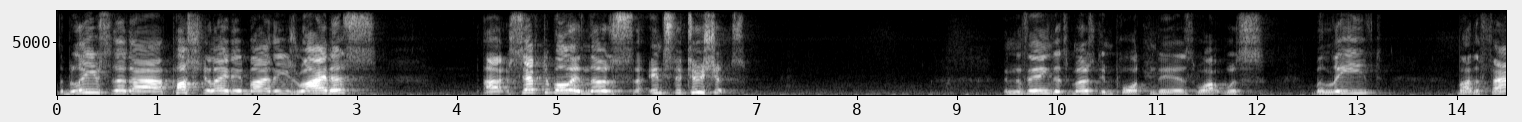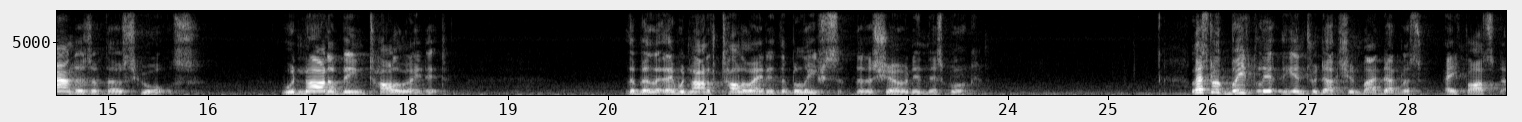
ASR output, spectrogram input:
The beliefs that are postulated by these writers are acceptable in those institutions. And the thing that's most important is what was believed by the founders of those schools would not have been tolerated. The, they would not have tolerated the beliefs that are shown in this book. Let's look briefly at the introduction by Douglas A. Foster.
